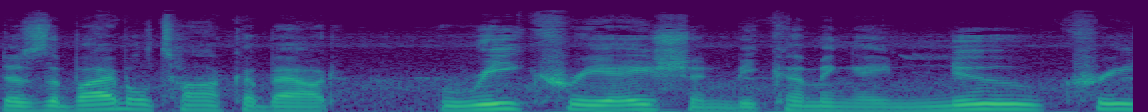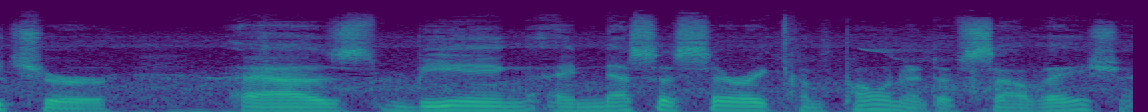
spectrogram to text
Does the Bible talk about recreation, becoming a new creature, as being a necessary component of salvation?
